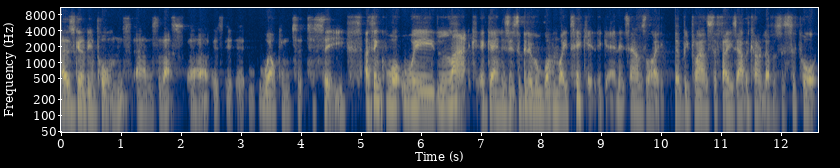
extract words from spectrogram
is going to be important. And so that's uh, it's it, it welcome to, to see. I think what we lack again is it's a bit of a one-way ticket. Again, it sounds like there'll be plans to phase out the current levels of support.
